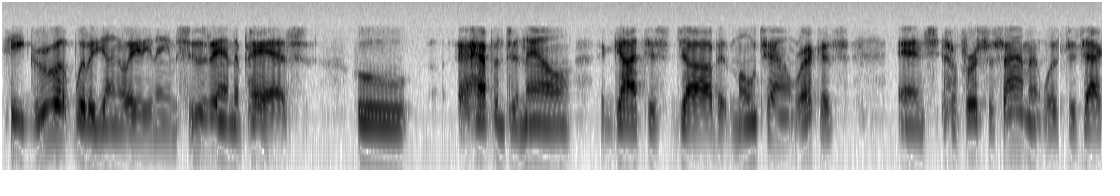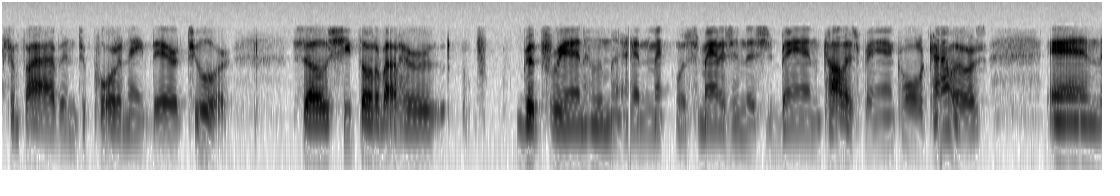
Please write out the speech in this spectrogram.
He grew up with a young lady named Suzanne de Passe, who happened to now got this job at Motown Records, and sh- her first assignment was to Jackson Five and to coordinate their tour. So she thought about her good friend who had was managing this band, college band called the Commodores, and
